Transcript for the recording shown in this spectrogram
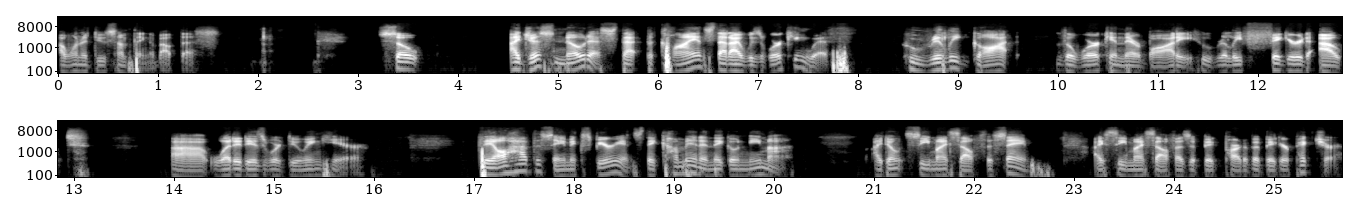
I want to do something about this. So I just noticed that the clients that I was working with who really got the work in their body, who really figured out uh, what it is we're doing here, they all have the same experience. They come in and they go, Nima, I don't see myself the same. I see myself as a big part of a bigger picture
